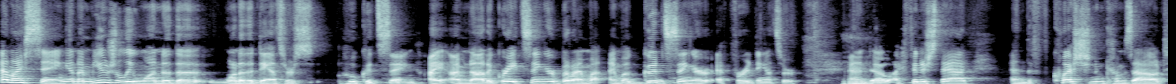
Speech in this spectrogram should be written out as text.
and I sing, and I'm usually one of the one of the dancers who could sing. I, I'm not a great singer, but I'm a, I'm a good singer for a dancer. Mm. And uh, I finish that, and the question comes out,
